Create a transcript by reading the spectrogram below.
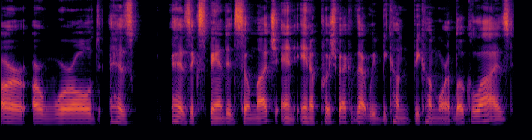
our our world has has expanded so much and in a pushback of that we've become become more localized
